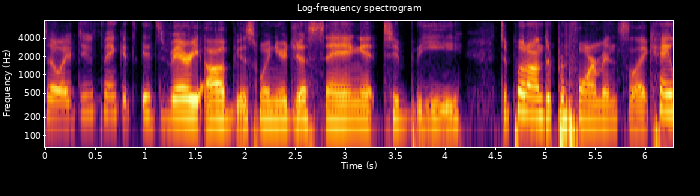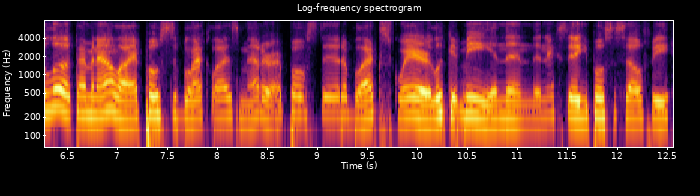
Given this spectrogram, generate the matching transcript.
so I do think it's it's very obvious when you're just saying it to be to put on the performance like, hey, look, I'm an ally. I posted Black Lives Matter. I posted a black square. Look at me. And then the next day you post a selfie.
